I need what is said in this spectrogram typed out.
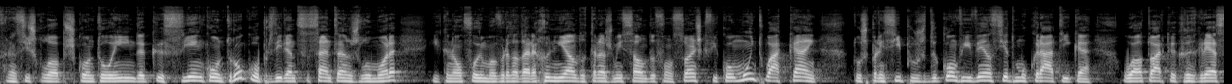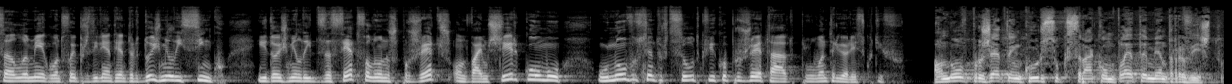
Francisco Lopes contou ainda que se encontrou com o presidente cessante Ângelo Moura e que não foi uma verdadeira reunião de transmissão de funções que ficou muito aquém dos princípios de convivência democrática. O autarca que regressa a Lamego, onde foi presidente entre 2005 e 2017, falou nos projetos onde vai mexer, como o novo centro de saúde que ficou projetado pelo anterior executivo ao novo projeto em curso que será completamente revisto.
